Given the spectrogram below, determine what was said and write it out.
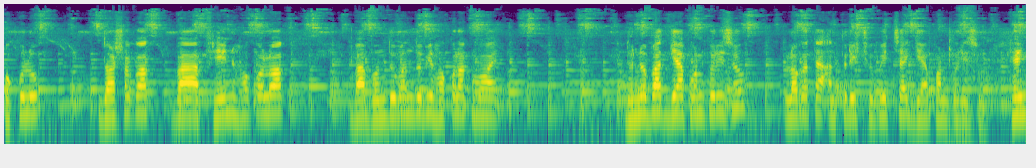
সকলো দৰ্শকক বা ফ্ৰেণ্ডসকলক বা বন্ধু বান্ধৱীসকলক মই ধন্যবাদ জ্ঞাপন কৰিছোঁ। লগতে আন্তৰিক শুভেচ্ছা জ্ঞাপন কৰিছোঁ। থেংক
